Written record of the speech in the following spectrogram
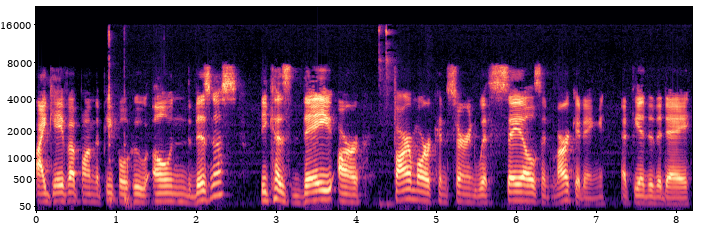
I gave up on the people who own the business because they are far more concerned with sales and marketing at the end of the day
